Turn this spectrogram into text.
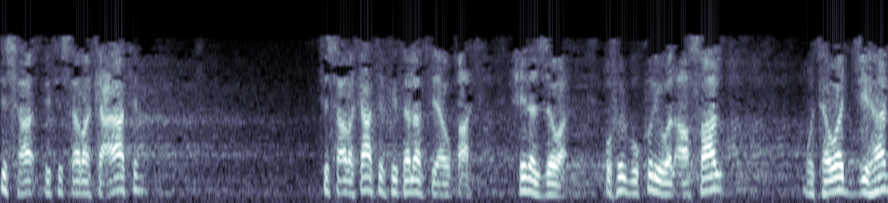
تسع بتسع ركعات تسع ركعات في ثلاث أوقات حين الزوال وفي البكور والآصال متوجها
